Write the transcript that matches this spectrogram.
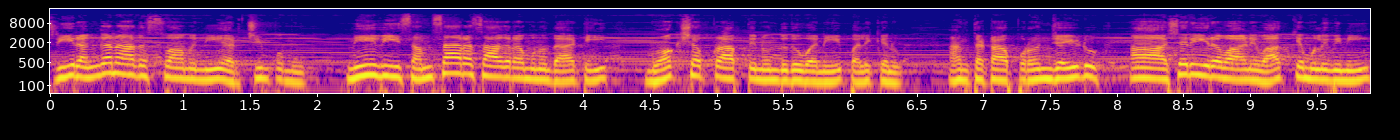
శ్రీరంగనాథస్వామిని అర్చింపుము. నీవి సంసార సాగరమును దాటి మోక్షప్రాప్తి నొందుదువని పలికెను. అంతటా పురంజయుడు ఆ అశరీరవాణి వాక్యములు విని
